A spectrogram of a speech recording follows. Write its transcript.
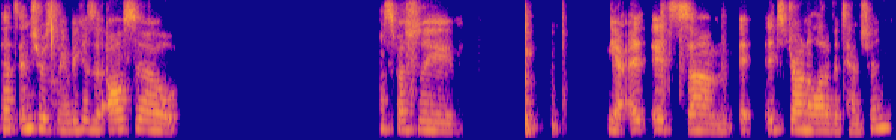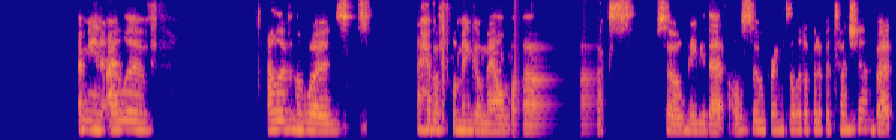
That's interesting because it also, especially, yeah, it, it's um it, it's drawn a lot of attention. I mean, I live, I live in the woods. I have a flamingo mailbox, so maybe that also brings a little bit of attention. But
